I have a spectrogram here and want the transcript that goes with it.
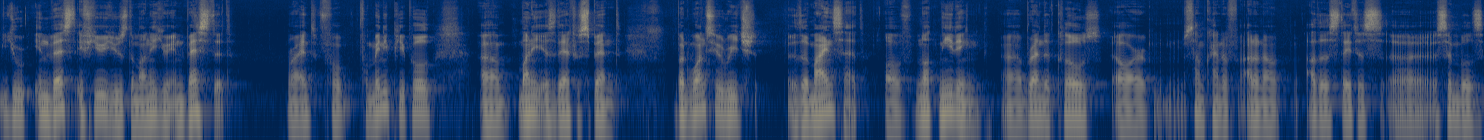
you invest, if you use the money, you invest it, right? For, for many people, um, money is there to spend. But once you reach the mindset of not needing uh, branded clothes or some kind of I don't know other status uh, symbols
